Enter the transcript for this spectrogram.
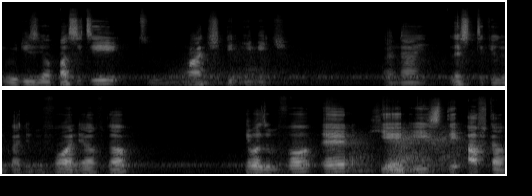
you reduce the opacity to match the image. And now let's take a look at the before and the after here was the before and here is the after.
